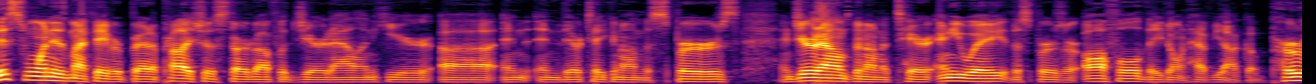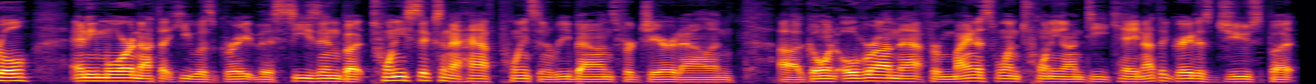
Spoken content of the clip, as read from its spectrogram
this one is my favorite bet. I probably should have started off with Jarrett Allen here, uh, and and they're taking on the Spurs. And Jarrett Allen's been on a tear anyway. The Spurs are awful. They don't have Jakob Poeltl anymore. Not that he was great this season, but 26 and a half points and rebounds for Jarrett Allen. Uh, going over on that for minus 120 on DK. Not the greatest juice, but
